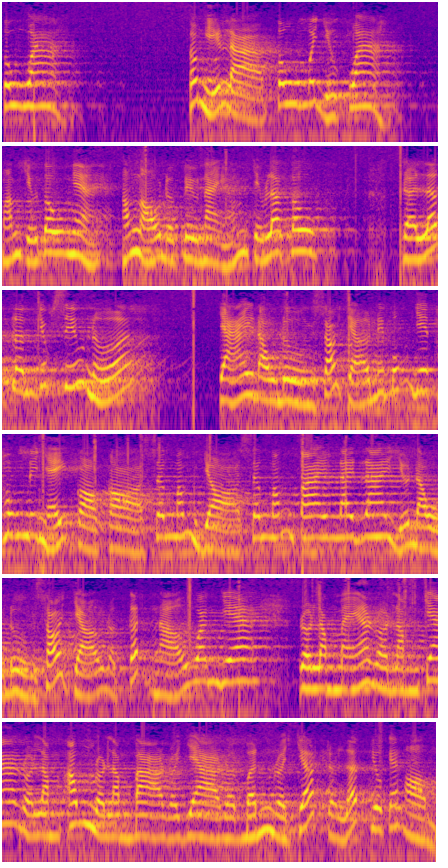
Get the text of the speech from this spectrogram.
tu qua. Có nghĩa là tu mới vượt qua. Mà không chịu tu nha, không ngộ được điều này, không chịu lo tu. Rồi lớn lên chút xíu nữa, chạy đầu đường xó chợ đi bút dây thun đi nhảy cò cò, sơn móng giò, sơn móng tay, lai lai giữa đầu đường xó chợ, rồi kết nợ quan gia, rồi làm mẹ, rồi làm cha, rồi làm ông, rồi làm bà, rồi già, rồi bệnh, rồi chết, rồi lết vô cái hòm.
